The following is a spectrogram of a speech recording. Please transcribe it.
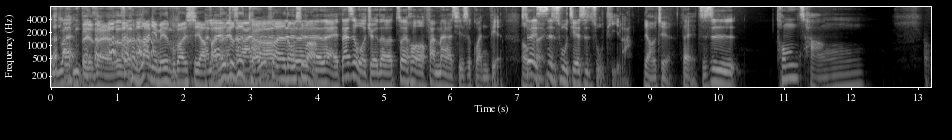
很烂，对对对，这很烂也没什么关系啊，反正就是讨论出来的东西嘛。对对。但是我觉得最后贩卖的其实是观点，所以四处皆是主题啦。了解。对，只是通常。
